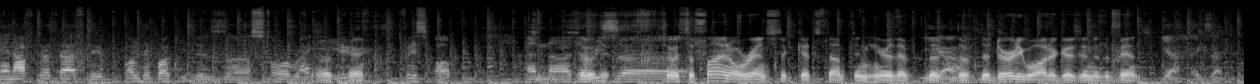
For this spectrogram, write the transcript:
and after that, they, all the bucket is uh, stored right Okay. here, face up, and uh, So, there is. Uh, so it's the final rinse that gets dumped in here. The the, Yeah. the, the dirty water goes into the bins. Yeah, exactly.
